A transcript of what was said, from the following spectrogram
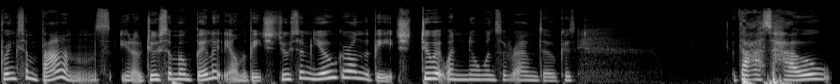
bring some bands, you know, do some mobility on the beach, do some yoga on the beach. Do it when no one's around though, because that's how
